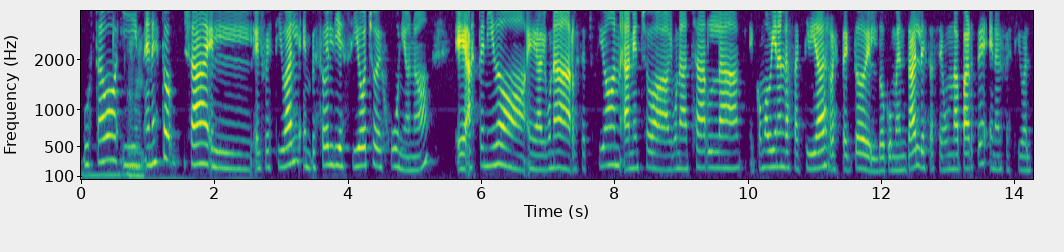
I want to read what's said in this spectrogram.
Gustavo, y en esto ya el, el festival empezó el 18 de junio, ¿no? Eh, ¿Has tenido eh, alguna recepción? ¿Han hecho alguna charla? Eh, ¿Cómo vienen las actividades respecto del documental de esta segunda parte en el festival?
